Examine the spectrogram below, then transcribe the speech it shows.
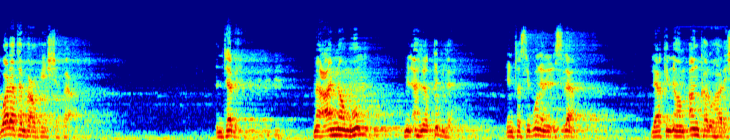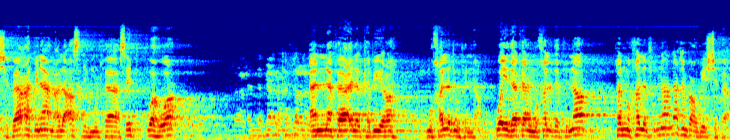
ولا تنفع فيه الشفاعة. انتبه. مع أنهم هم من أهل القبلة ينتسبون للإسلام لكنهم أنكروا هذه الشفاعة بناء على أصلهم الفاسد وهو أن فاعل الكبيرة مخلد في النار. وإذا كان مخلدا في النار فالمخلد في النار لا تنفع فيه الشفاعة.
